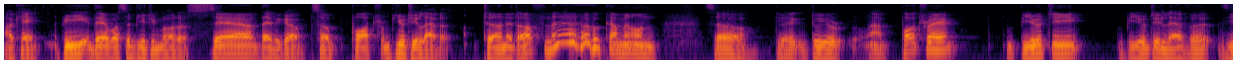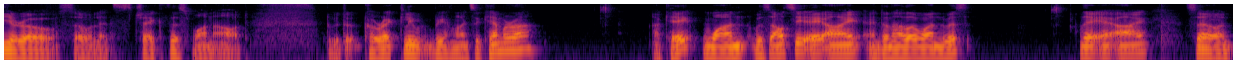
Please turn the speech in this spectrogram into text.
Okay, B, there was a beauty mode. There, there we go. So portrait beauty level. Turn it off. No, come on. So do you, do you uh, portrait beauty beauty level zero. So let's check this one out. Do it correctly behind the camera. Okay, one without the AI and another one with the AI. So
